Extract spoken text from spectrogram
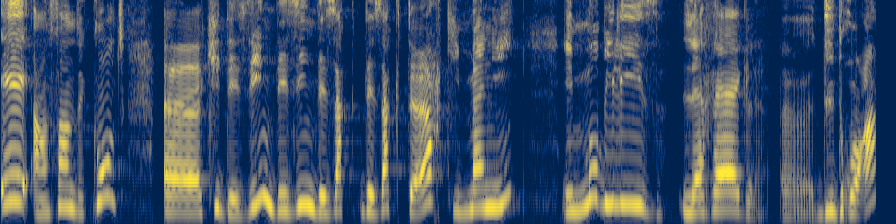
et, en fin de compte, euh, qui désigne, désigne des, acteurs qui manient et mobilisent les règles euh, du droit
